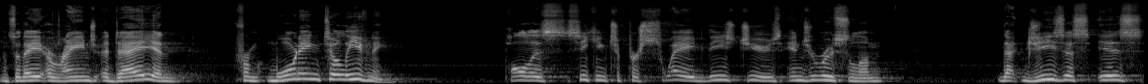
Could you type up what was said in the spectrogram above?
And so they arrange a day, and from morning till evening, Paul is seeking to persuade these Jews in Jerusalem that Jesus is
